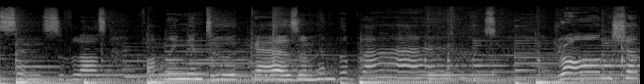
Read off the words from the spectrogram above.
the sense of loss, falling into a chasm, and the blinds drawn shut,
